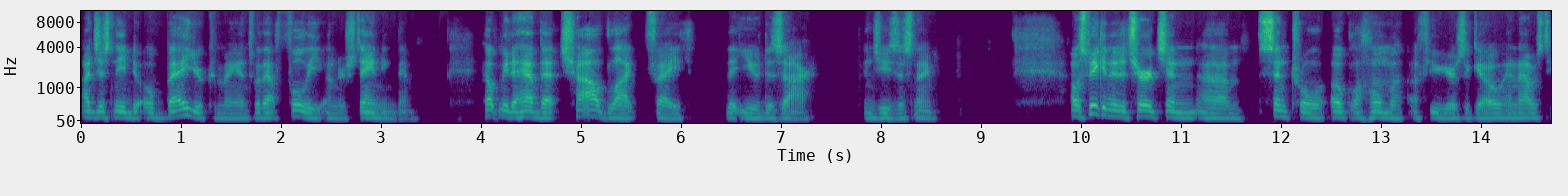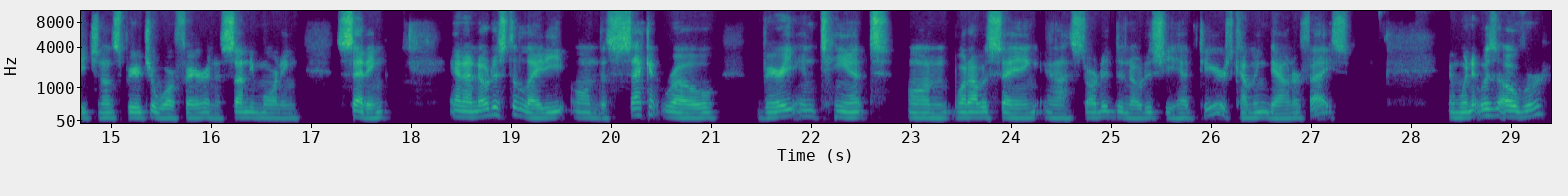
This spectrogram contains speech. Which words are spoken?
I just need to obey your commands without fully understanding them. Help me to have that childlike faith that you desire. In Jesus' name. I was speaking at a church in um, central Oklahoma a few years ago, and I was teaching on spiritual warfare in a Sunday morning setting. And I noticed a lady on the second row, very intent on what I was saying. And I started to notice she had tears coming down her face. And when it was over,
